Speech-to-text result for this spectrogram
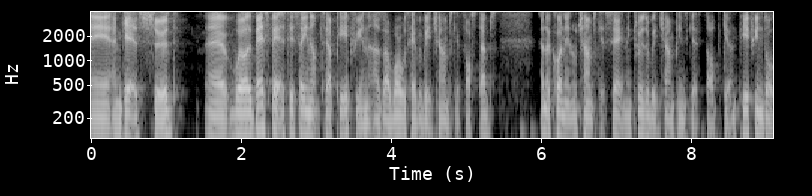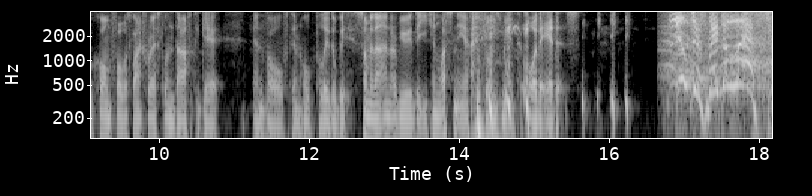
uh, and get us sued, uh, well, the best bet is to sign up to our Patreon as our World Heavyweight Champs get first dibs, Intercontinental Champs get second, and Cruiserweight Champions get third. Get on patreon.com forward slash wrestling daft to get involved. And hopefully, there'll be some of that interview that you can listen to after John's made all the edits. You just made the list!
